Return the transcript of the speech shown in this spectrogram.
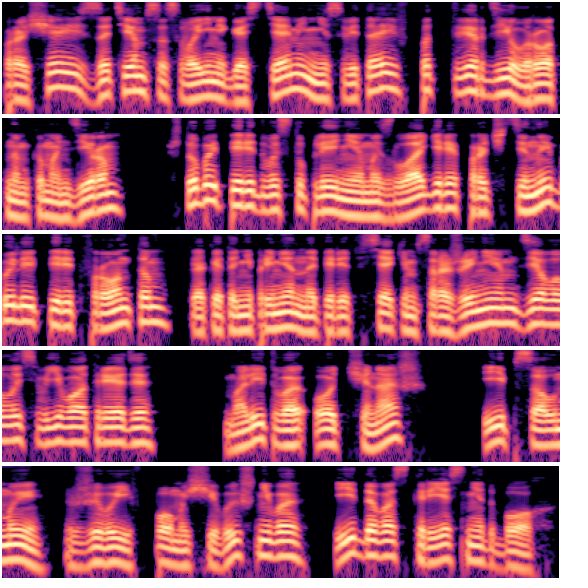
Прощаясь затем со своими гостями, Несветаев подтвердил ротным командирам, чтобы перед выступлением из лагеря прочтены были перед фронтом, как это непременно перед всяким сражением делалось в его отряде, молитва «Отче наш» и псалмы «Живый в помощи Вышнего» и «Да воскреснет Бог».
